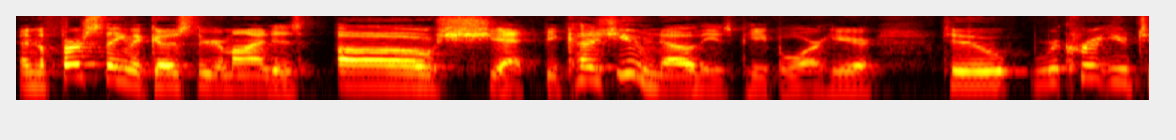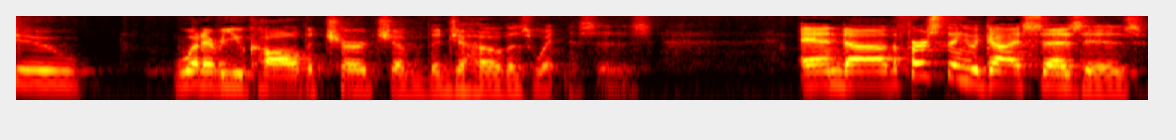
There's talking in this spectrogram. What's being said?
And the first thing that goes through your mind is, oh shit, because you know these people are here to recruit you to whatever you call the Church of the Jehovah's Witnesses. And uh, the first thing the guy says is,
